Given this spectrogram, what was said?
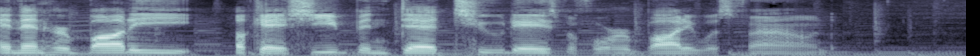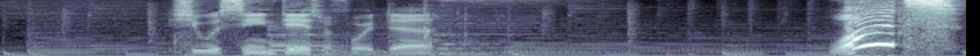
and then her body okay she'd been dead two days before her body was found. She was seen days before death. What?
